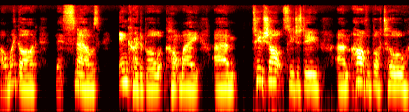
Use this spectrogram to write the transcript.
Oh my God, this smells incredible. Can't wait. Um, two shots, you just do um, half a bottle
